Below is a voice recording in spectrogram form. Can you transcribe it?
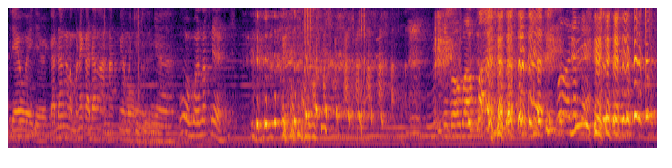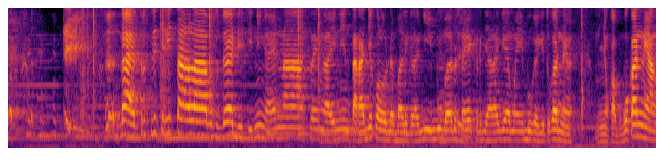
cewek cewek. Kadang temennya kadang anaknya sama cucunya. Wah sama anaknya? Kayak bawa bapak. Wah, anaknya. Nah terus dia cerita lah. Maksudnya di sini nggak enak saya nggak ini. Ntar aja kalau udah balik lagi ibu baru saya kerja lagi sama ibu kayak gitu kan ya. Nyokap gue kan yang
